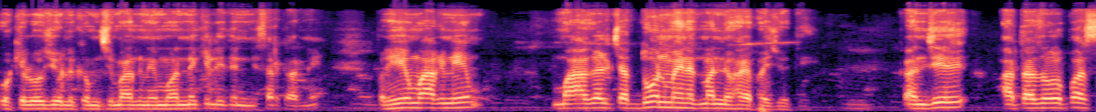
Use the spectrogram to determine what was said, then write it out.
वकील उज्ज्वल निकमची मागणी मान्य केली त्यांनी सरकारने. पण ही मागणी मागलच्या दोन महिन्यात मान्य व्हायला पाहिजे होती. कारण जे आता जवळपास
